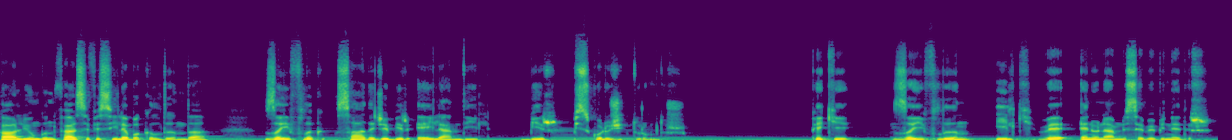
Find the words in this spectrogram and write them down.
Carl Jung'un felsefesiyle bakıldığında zayıflık sadece bir eylem değil, bir psikolojik durumdur. Peki zayıflığın ilk ve en önemli sebebi nedir?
